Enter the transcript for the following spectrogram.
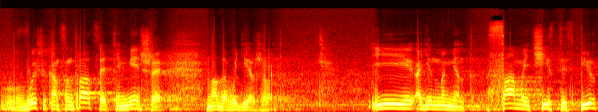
выше концентрация, тем меньше надо выдерживать. И один момент. Самый чистый спирт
